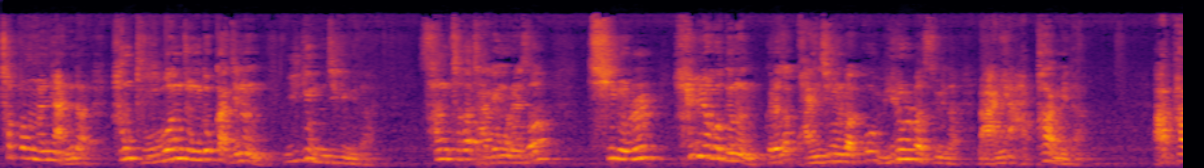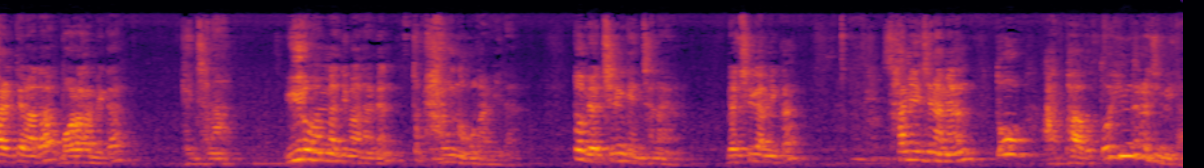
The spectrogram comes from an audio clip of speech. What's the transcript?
첫 번만이 아니라 한 두 번 정도까지는 이게 움직입니다. 상처가 작용을 해서 치료를 하려고 드는 그래서 관심을 받고 위로를 받습니다. 많이 아파합니다. 아파할 때마다 뭐라 합니까? 괜찮아. 위로 한마디만 하면 또 바로 넘어갑니다. 또 며칠은 괜찮아요. 며칠 갑니까? 3일 지나면 또 아파하고 또 힘들어집니다.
